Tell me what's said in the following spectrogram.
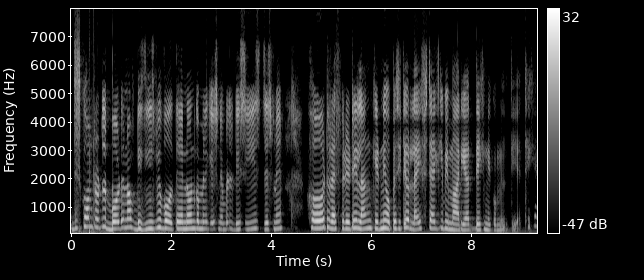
जिसको हम टोटल बर्डन ऑफ़ डिज़ीज़ भी बोलते हैं नॉन कम्युनिकेशनेबल डिज़ीज़ जिसमें heart respiratory lung kidney obesity और लाइफस्टाइल की बीमारियाँ देखने को मिलती है, ठीक है?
